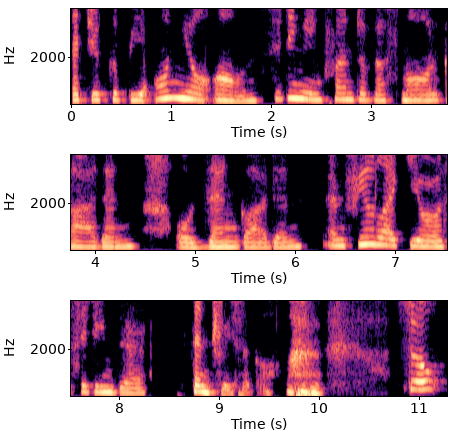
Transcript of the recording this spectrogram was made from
that you could be on your own, sitting in front of a small garden or Zen garden, and feel like you're sitting there centuries ago. so,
